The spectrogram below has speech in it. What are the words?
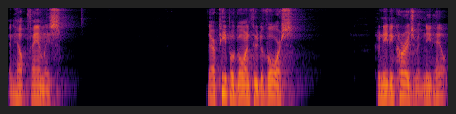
and help families. There are people going through divorce who need encouragement, and need help.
